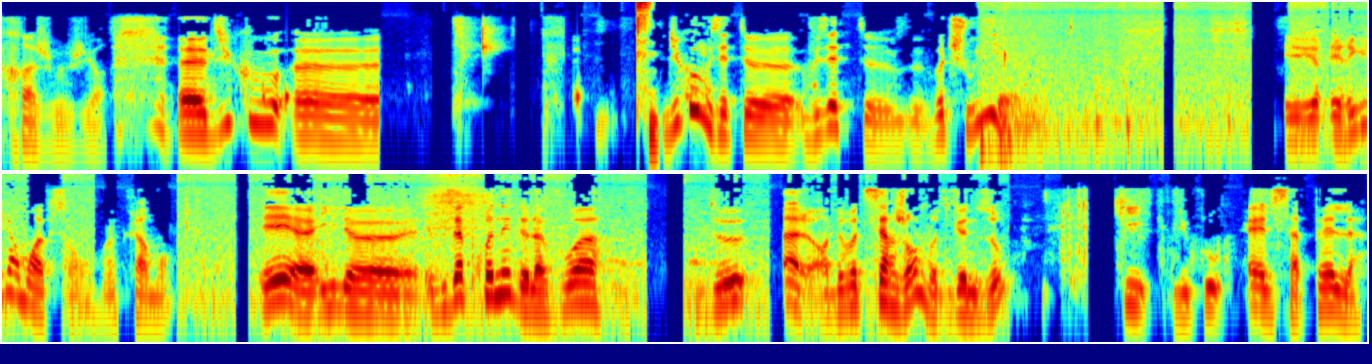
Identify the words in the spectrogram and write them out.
oh, je vous jure. Euh, du coup, euh... du coup, vous êtes, vous êtes, votre choui euh, est, est régulièrement absent, hein, clairement. Et il, vous apprenez de la voix de, alors, de votre sergent, de votre gunzo, qui, du coup, elle s'appelle.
